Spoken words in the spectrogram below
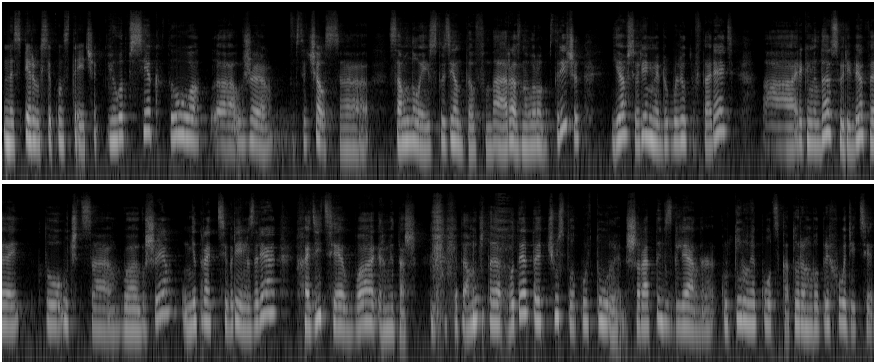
с первых секунд встречи. И вот все, кто э, уже встречался со мной и студентов на разного рода встречах, я все время люблю повторять рекомендацию ребята, кто учится в ВШ, не тратьте время зря, ходите в Эрмитаж. Потому что вот это чувство культуры, широты взгляда, культурный код, с которым вы приходите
